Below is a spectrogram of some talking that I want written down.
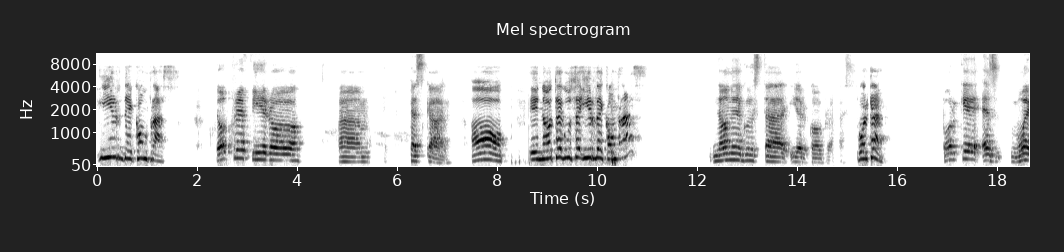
ir de compras? Yo prefiero um, pescar. Oh, ¿y no te gusta ir de compras? No me gusta ir compras ¿Por qué? porque es muy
